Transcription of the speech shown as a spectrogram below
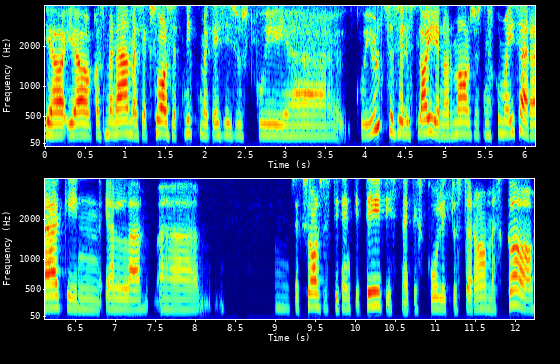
Ja, ja kas me näeme seksuaalset mitmekesisust kui, äh, kui üldse sellist laia normaalsust, noh, kui ma ise räägin jälle äh, seksuaalsest identiteedist näiteks koolituste raames ka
